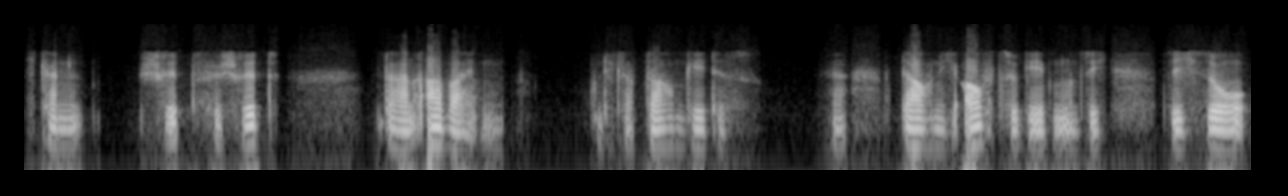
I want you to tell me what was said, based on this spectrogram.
Ich kann Schritt für Schritt daran arbeiten. Und ich glaube, darum geht es. Ja, da auch nicht aufzugeben und sich, sich so,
